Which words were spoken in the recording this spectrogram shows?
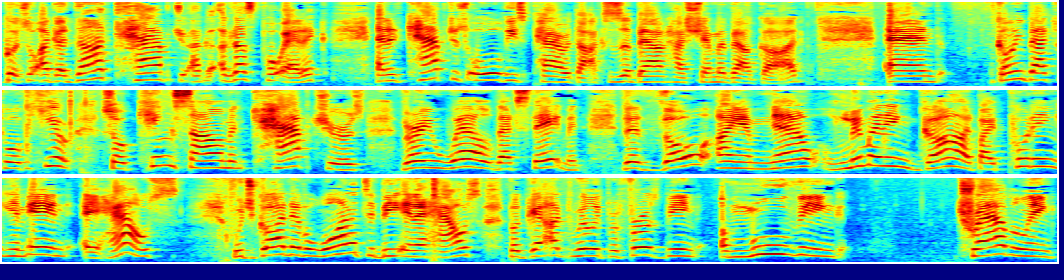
Good. So Agadah capture Agadah's poetic, and it captures all these paradoxes about Hashem, about God, and. Going back to over here, so King Solomon captures very well that statement that though I am now limiting God by putting him in a house, which God never wanted to be in a house, but God really prefers being a moving traveling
